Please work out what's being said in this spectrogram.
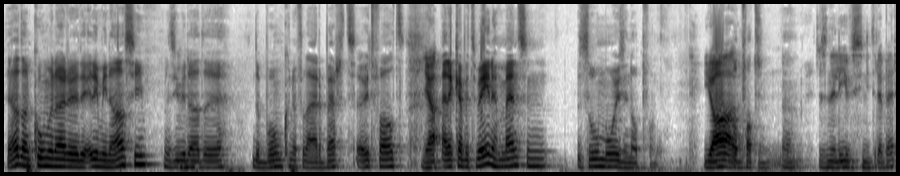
Ja, dan komen we naar eh, de eliminatie. Dan zien we Mhm. dat de, de boomknuffelaar Bert uitvalt. Ja, En ik heb het weinig mensen zo mooi zien opvallen. ja opvatten. Ja. Het is een levensgenieter, Bert.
